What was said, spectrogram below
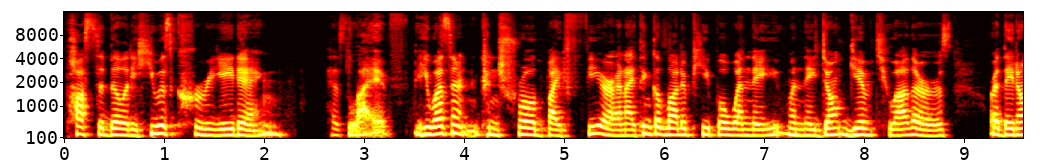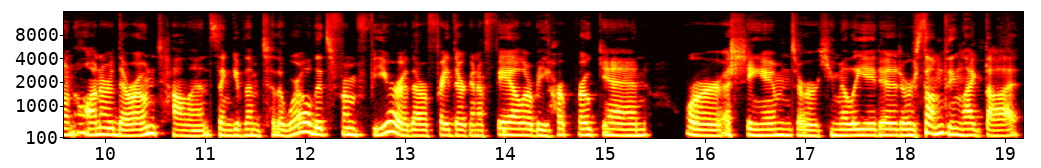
possibility. He was creating his life. He wasn't controlled by fear. And I think a lot of people when they when they don't give to others or they don't honor their own talents and give them to the world, it's from fear. They're afraid they're going to fail or be heartbroken or ashamed or humiliated or something like that.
